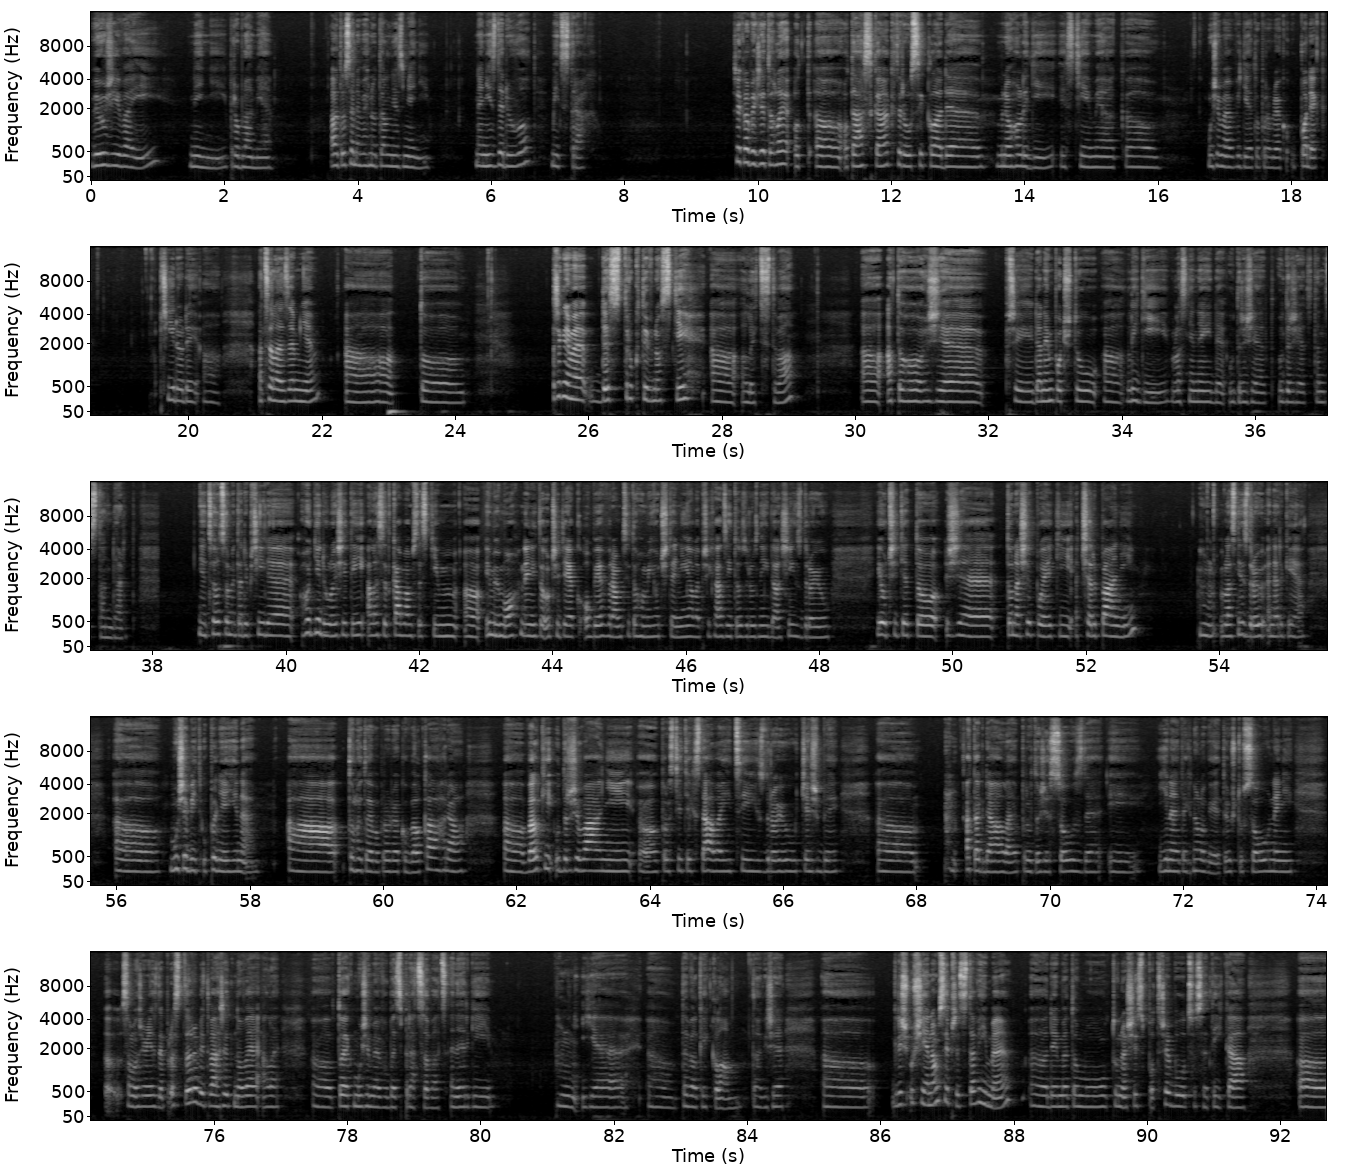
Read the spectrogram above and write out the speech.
využívají, nyní problém je. Ale to se nevyhnutelně změní. Není zde důvod mít strach. Řekla bych, že tohle je ot, uh, otázka, kterou si klade mnoho lidí i s tím, jak uh, můžeme vidět opravdu jako úpadek přírody a, a celé země a to řekněme destruktivnosti a lidstva a, toho, že při daném počtu lidí vlastně nejde udržet, udržet ten standard. Něco, co mi tady přijde hodně důležitý, ale setkávám se s tím uh, i mimo. Není to určitě jako objev v rámci toho mýho čtení, ale přichází to z různých dalších zdrojů. Je určitě to, že to naše pojetí a čerpání hm, vlastně zdrojů energie uh, může být úplně jiné. A tohle je opravdu jako velká hra, uh, velký udržování uh, prostě těch stávajících zdrojů těžby, uh, a tak dále, protože jsou zde i jiné technologie. Ty už tu jsou, není eh, samozřejmě zde prostor vytvářet nové, ale eh, to, jak můžeme vůbec pracovat s energií, hm, je eh, to velký klam. Takže když už jenom si představíme, dejme tomu tu naši spotřebu, co se týká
